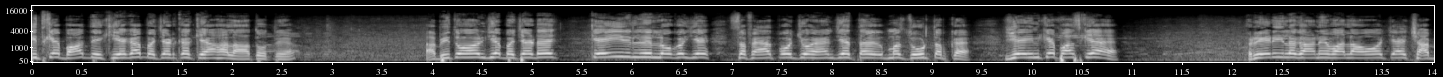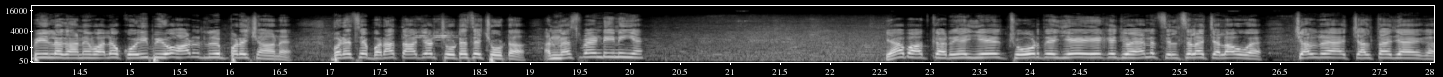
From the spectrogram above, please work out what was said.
ईद के बाद देखिएगा बजट का क्या हालात होते हैं। अभी तो ये बजट है कई लोग ये सफ़ेद पोच जो हैं ये मजदूर तबका है। ये इनके पास क्या है? रेड़ी लगाने वाला हो चाहे छाबी लगाने वाला हो कोई भी हो हर परेशान है। बड़े से बड़ा ताजर छोटे से छोटा। इन्वेस्टमेंट ही नहीं है। क्या बात कर रहे हैं? ये छोड़ दे ये एक जो है ना सिलसिला चला हुआ है। चल रहा है चलता जाएगा।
